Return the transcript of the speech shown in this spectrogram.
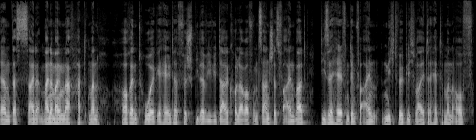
Ähm, das seine, meiner Meinung nach hat man horrend hohe Gehälter für Spieler wie Vidal, Kolarov und Sanchez vereinbart. Diese helfen dem Verein nicht wirklich weiter. Hätte man auf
